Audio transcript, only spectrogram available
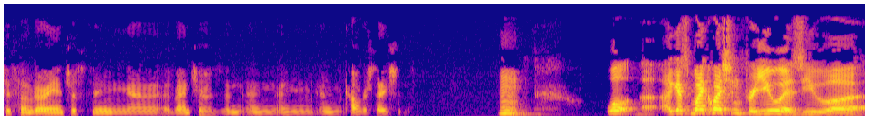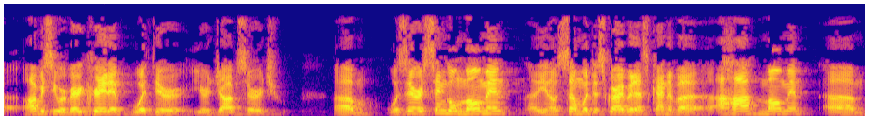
to some very interesting uh, adventures and, and, and, and conversations. Hmm. Well, uh, I guess my question for you is you uh, obviously were very creative with your, your job search. Um, was there a single moment, uh, you know, some would describe it as kind of a aha moment um,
